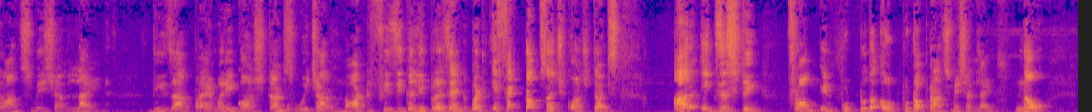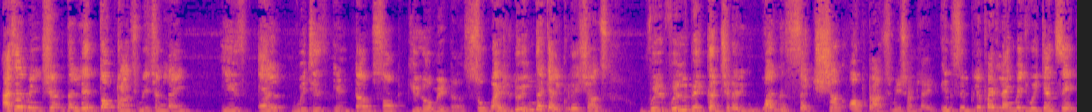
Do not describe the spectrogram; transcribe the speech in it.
transmission line. These are primary constants which are not physically present but effect of such constants are existing from input to the output of transmission line. Now, as I mentioned, the length of transmission line is L which is in terms of kilometers. So while doing the calculations, we will be considering one section of transmission line. In simplified language, we can say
